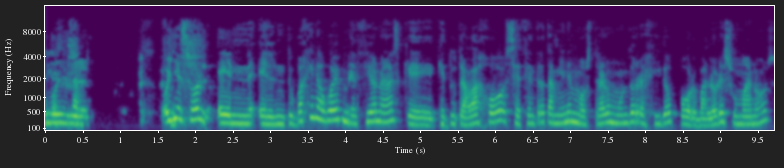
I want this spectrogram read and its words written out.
Muy bien. Oye, Sol, en, tu página web mencionas que, que, tu trabajo se centra también en mostrar un mundo regido por valores humanos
